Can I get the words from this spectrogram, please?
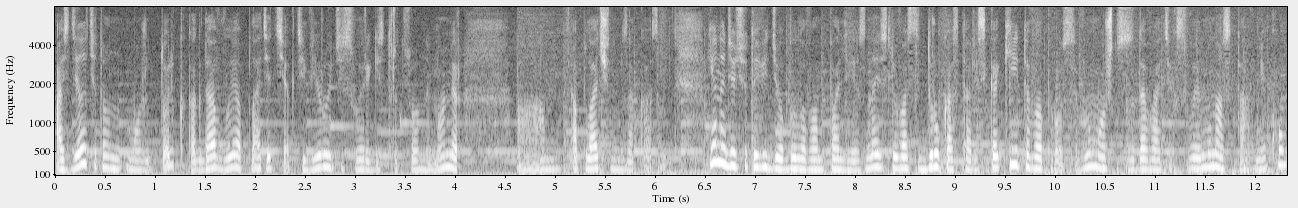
А сделать это он может только, когда вы оплатите, активируете свой регистрационный номер оплаченным заказом. Я надеюсь, это видео было вам полезно. Если у вас вдруг остались какие-то вопросы, вы можете задавать их своему наставнику.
